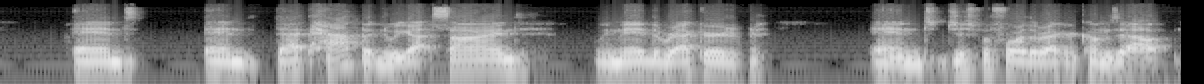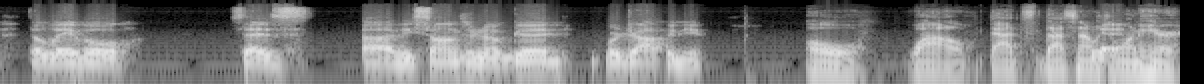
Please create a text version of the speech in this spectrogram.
and and that happened. We got signed. We made the record, and just before the record comes out, the label says uh, these songs are no good. We're dropping you. Oh, wow. That's that's not what you want to hear.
